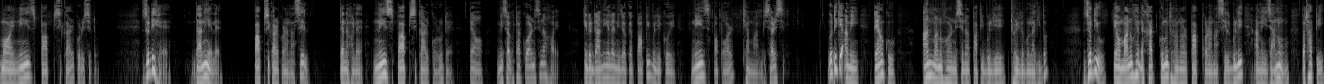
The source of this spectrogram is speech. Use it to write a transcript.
মই নিজ পাপ স্বীকাৰ কৰিছিলো। যদিহে দানিয়েলে পাপ স্বীকাৰ কৰা নাছিল তেনেহলে নিজ পাপ স্বীকাৰ কৰোতে তেওঁ মিছা কথা কোৱাৰ নিচিনা হয়। কিন্তু দানিয়েলে নিজকে পাপী বুলি কৈ নিজ পাপৰ ক্ষমা বিচাৰিছিল। গতিকে আমি তেওঁকো আন মানুহৰ নিচিনা পাপী বুলিয়েই ধৰি ল'ব লাগিব। যদিও তেওঁ মানুহে দেখাত কোনো ধৰণৰ পাপ কৰা নাছিল বুলি আমি জানো তথাপি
